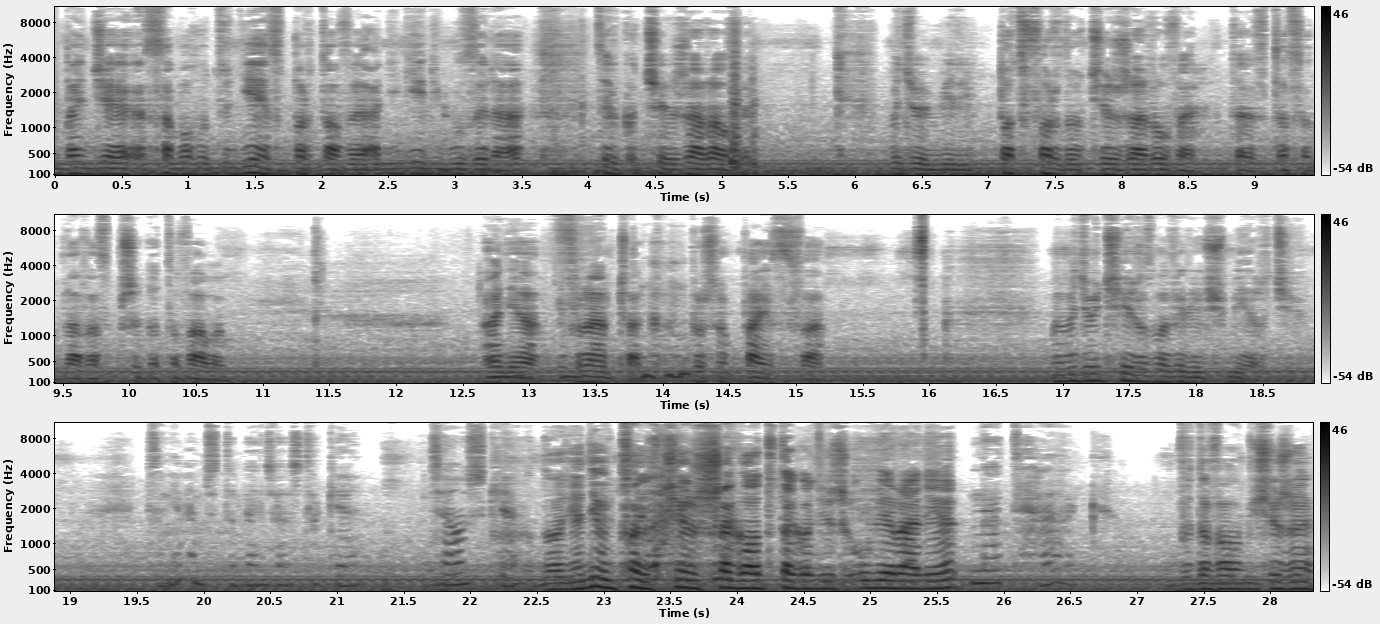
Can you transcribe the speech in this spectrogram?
będzie samochód nie sportowy, ani nie limuzyna, tylko ciężarowy. Będziemy mieli potworną ciężarówkę. To jest to, co dla Was przygotowałem. Ania Franczak, proszę Państwa. My będziemy dzisiaj rozmawiali o śmierci. To nie wiem, czy to będzie aż takie ciężkie. No ja nie wiem, co jest cięższego od tego niż umieranie. No tak. Wydawało mi się, że,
